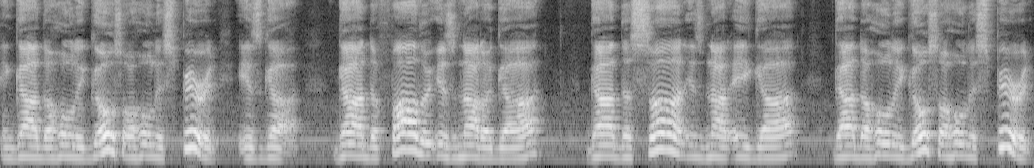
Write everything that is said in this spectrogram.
and God the Holy Ghost or Holy Spirit is God. God the Father is not a God. God the Son is not a God. God the Holy Ghost or Holy Spirit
